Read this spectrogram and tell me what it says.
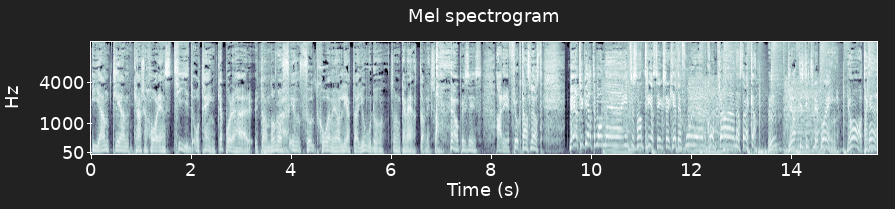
egentligen kanske har ens tid att tänka på det här utan de har fullt sjå med att leta jord och, som de kan äta liksom. Ja, precis. Ja, det är fruktanstlöst. Men jag tycker att det var en eh, intressant trestegsraket. Jag får eh, kontra nästa vecka. Mm. Grattis till tre poäng! Ja, tackar.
